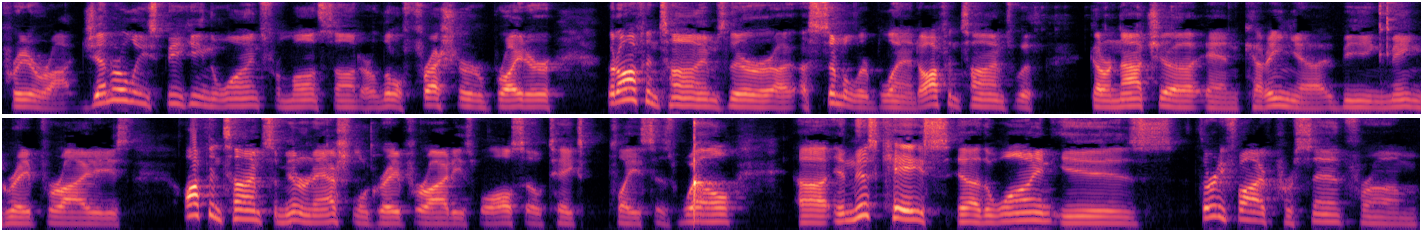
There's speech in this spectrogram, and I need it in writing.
Priorat. Generally speaking, the wines from Montsant are a little fresher, brighter, but oftentimes they're a, a similar blend, oftentimes with Garnacha and Carigna being main grape varieties Oftentimes, some international grape varieties will also take place as well. Uh, in this case, uh, the wine is 35% from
